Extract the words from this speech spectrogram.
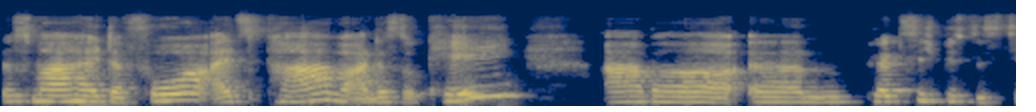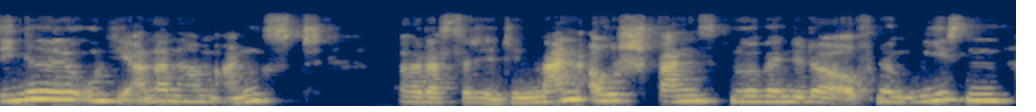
das war halt davor, als Paar war das okay, aber ähm, plötzlich bist du Single und die anderen haben Angst, äh, dass du den Mann ausspannst, nur wenn du da auf einem riesen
